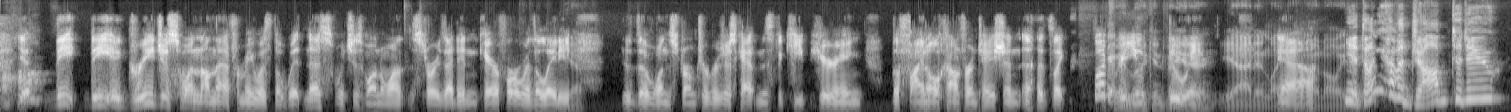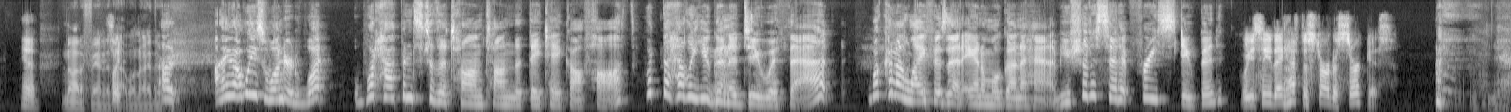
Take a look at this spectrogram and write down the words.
Uh-huh. the the egregious one on that for me was the witness, which is one of one of the stories I didn't care for, where the lady, Yeah. the one stormtrooper, just happens to keep hearing the final confrontation. It's like, what are you Luke and doing? Yeah, I didn't like Yeah. that at all. either. Yeah, don't you have a job to do? Yeah, not a fan of It's that one either. Uh, I always wondered what what happens to the tauntaun that they take off Hoth. What the hell are you going to do with that? What kind of life is that animal going to have? You should have set it free, stupid. Well, you see, they have to start a circus. Yeah.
